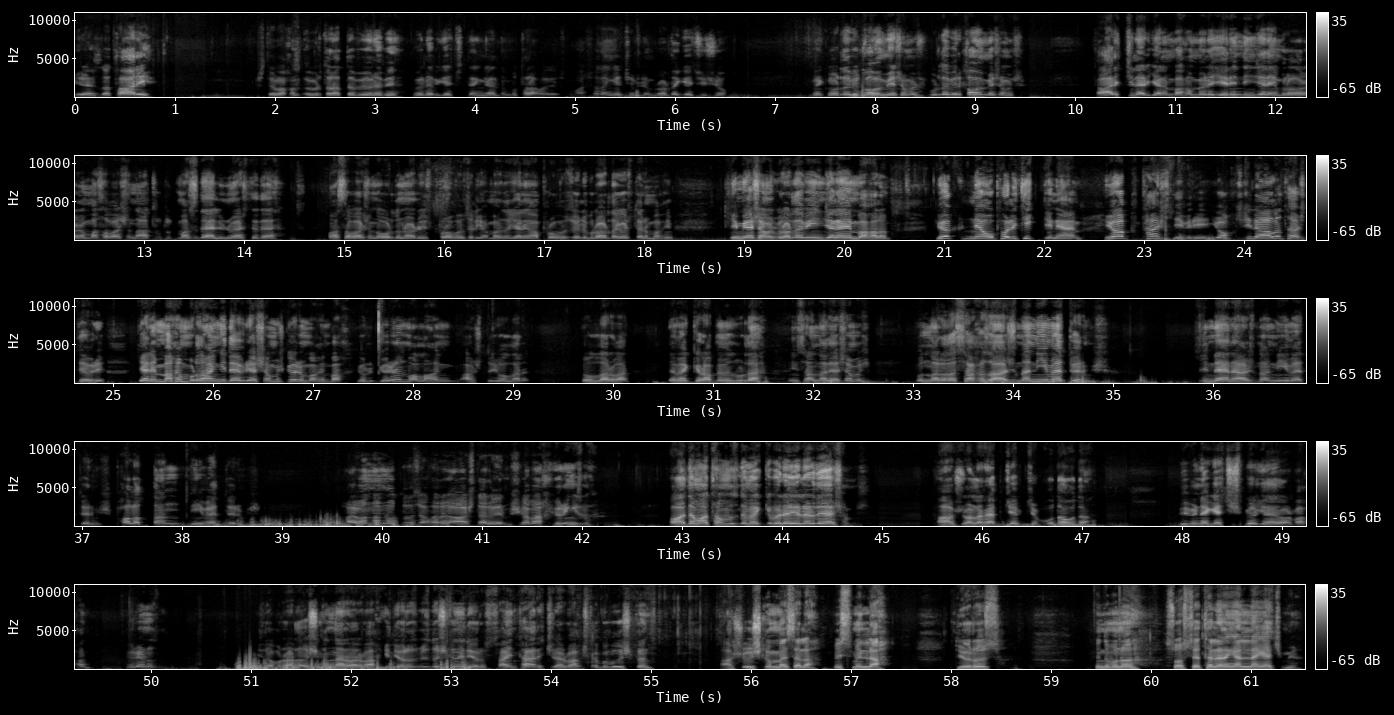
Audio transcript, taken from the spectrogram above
Biraz da tarih. İşte bakın öbür tarafta böyle bir böyle bir geçitten geldim. Bu tarafa geçtim. Aşağıdan geçebiliyorum. Burada geçiş yok. Demek orada bir kavim yaşamış. Burada bir kavim yaşamış. Tarihçiler gelin bakın böyle yerinde inceleyin. Buraları masa başında atıp tutması değil. Üniversitede masa başında ordinary profesörü yapması. Gelin ha profesörü buralarda gösterin bakayım. Kim yaşamış burada bir inceleyin bakalım. Yok neopolitik dönem. Yok taş devri. Yok cilalı taş devri. Gelin bakın burada hangi devri yaşamış görün bakın. Bak yol- görüyor musunuz Allah'ın açtığı yolları? Yollar var. Demek ki Rabbimiz burada insanlar yaşamış. Bunlara da sakız ağacından nimet vermiş. Zindeyen ağacından nimet vermiş. Palottan nimet vermiş. Hayvanların otlatacakları ağaçlar vermiş. Ya bak görüyorsunuz mu? Adem atamız demek ki böyle yerlerde yaşamış. Şuralar hep cep cep, oda oda. Birbirine geçiş bölgeleri var bakın. Görüyorsunuz mu? Bir de burada ışkınlar var. Bak gidiyoruz biz de ışkın ediyoruz. Sayın tarihçiler bak işte bu bu ışkın. Ha şu ışkın mesela. Bismillah diyoruz. Şimdi bunu sosyetelerin eline geçmiyor.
